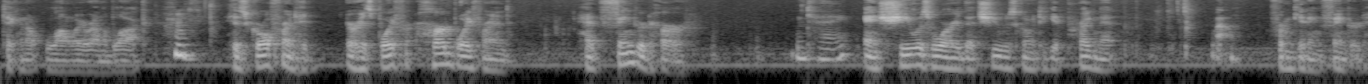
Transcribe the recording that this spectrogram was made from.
taking a long way around the block. his girlfriend had, or his boyfriend, her boyfriend, had fingered her Okay. and she was worried that she was going to get pregnant Wow. from getting fingered.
